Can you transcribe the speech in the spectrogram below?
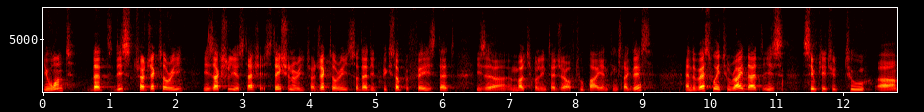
you want that this trajectory is actually a stationary trajectory so that it picks up a phase that is a, multiple integer of 2 pi and things like this. And the best way to write that is simply to, to uh,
